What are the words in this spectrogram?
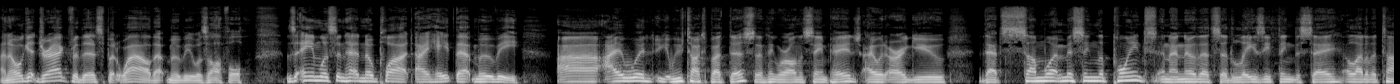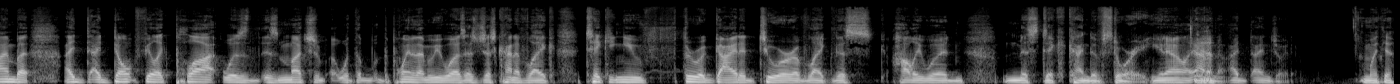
I know I'll get dragged for this, but wow, that movie was awful. It was aimless and had no plot. I hate that movie. Uh, I would. We've talked about this. I think we're all on the same page. I would argue that's somewhat missing the point, and I know that's a lazy thing to say a lot of the time, but I, I don't feel like plot was as much what the the point of that movie was as just kind of like taking you through a guided tour of like this Hollywood mystic kind of story. You know, Like, I don't know. I, I enjoyed it. I'm with you.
